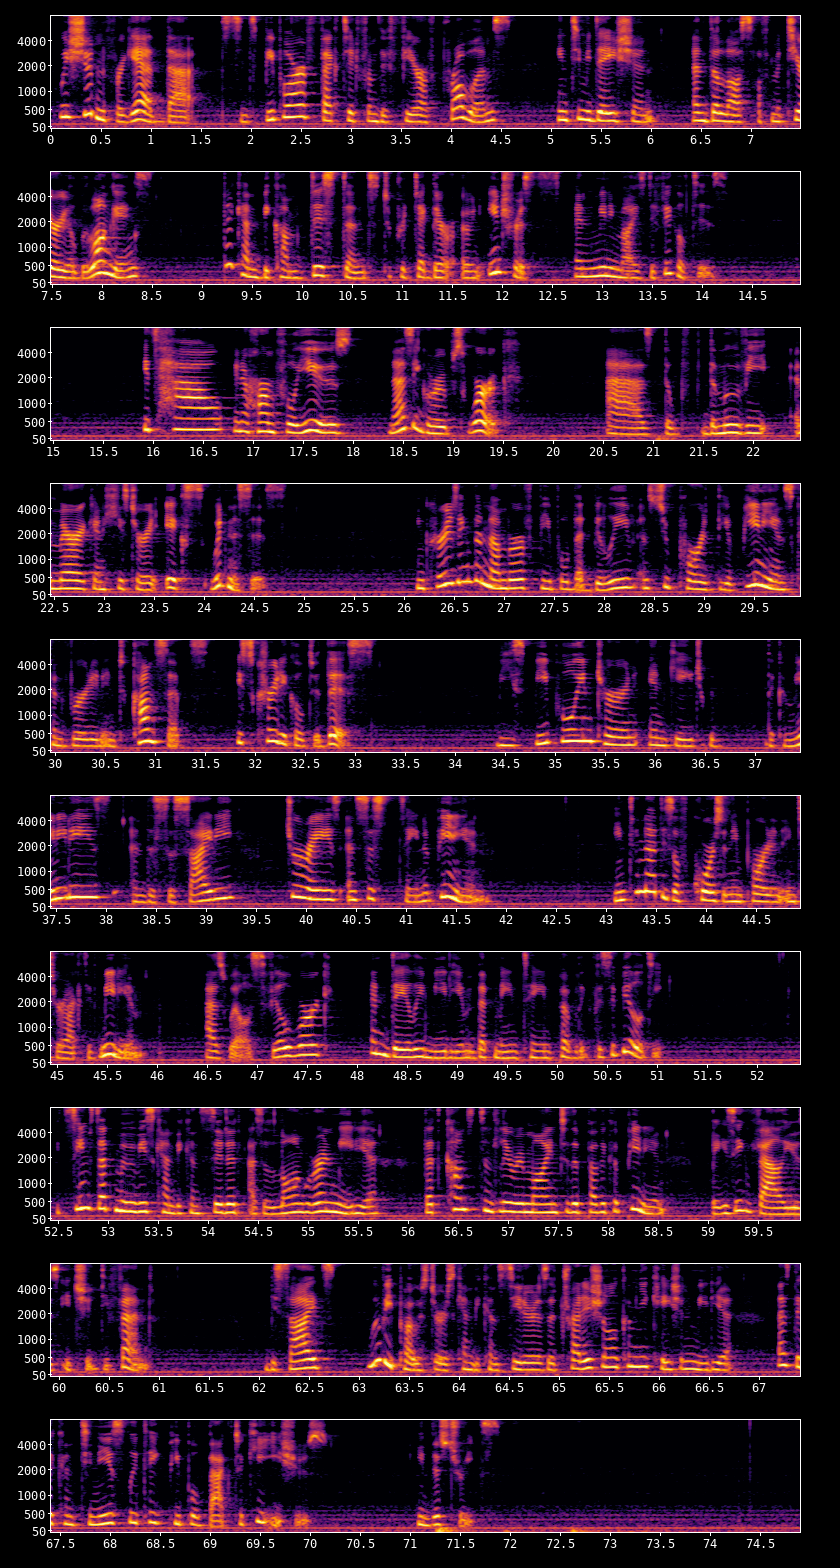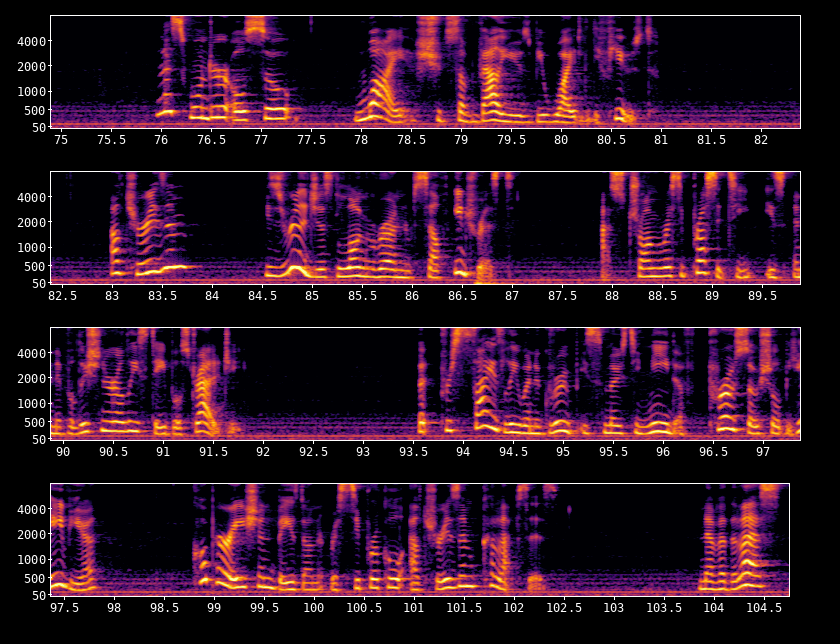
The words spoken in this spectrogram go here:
We shouldn't forget that since people are affected from the fear of problems, intimidation, and the loss of material belongings, they can become distant to protect their own interests and minimize difficulties. It's how, in a harmful use, Nazi groups work, as the, the movie American History X witnesses. Increasing the number of people that believe and support the opinions converted into concepts is critical to this. These people, in turn, engage with the communities and the society to raise and sustain opinion. Internet is of course an important interactive medium, as well as fieldwork and daily medium that maintain public visibility. It seems that movies can be considered as a long-run media that constantly remind to the public opinion basic values it should defend. Besides, movie posters can be considered as a traditional communication media as they continuously take people back to key issues in the streets. Let's wonder also why should some values be widely diffused? Altruism is really just long-run self-interest. A strong reciprocity is an evolutionarily stable strategy. But precisely when a group is most in need of pro-social behavior, cooperation based on reciprocal altruism collapses. Nevertheless,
